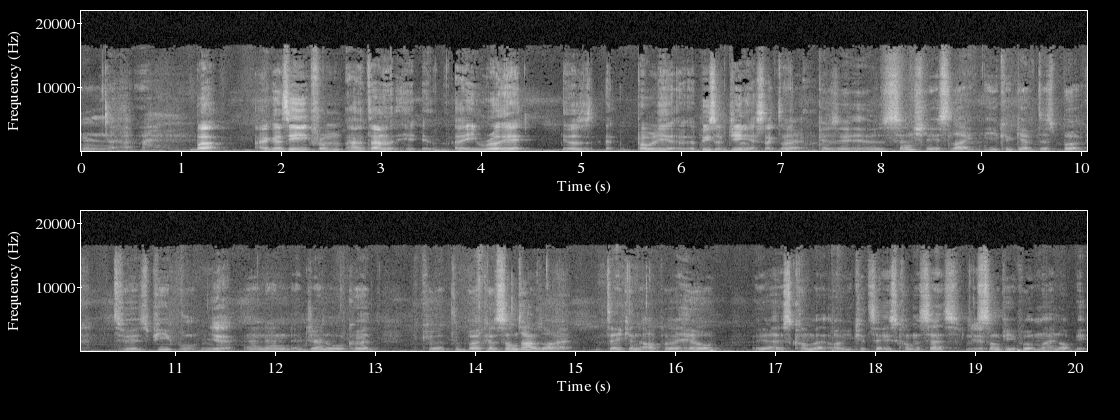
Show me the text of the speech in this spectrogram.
Nah. But I can see from at the time that he, that he wrote it, it was probably a, a piece of genius. Like Yeah, that. because it, it was essentially it's like he could give this book to his people, Yeah. and then a general could could because sometimes alright, taking up a hill, yeah, it's common. Or you could say it's common sense. Yeah. Some people it might not be.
